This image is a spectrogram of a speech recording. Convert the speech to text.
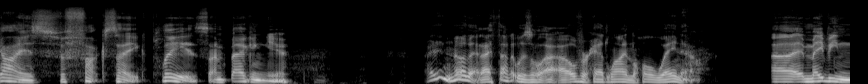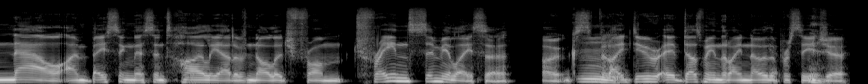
guys, for fuck's sake, please, I'm begging you. I didn't know that. I thought it was a a overhead line the whole way now. Uh, it may be now. I'm basing this entirely out of knowledge from Train Simulator, folks. But Mm. I do. It does mean that I know the procedure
